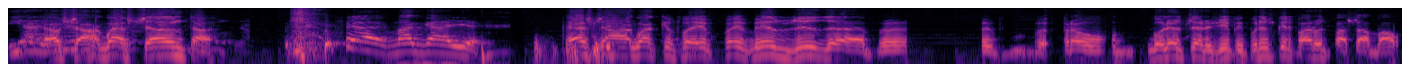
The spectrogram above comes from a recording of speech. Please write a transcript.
E aí, Essa água é santa. Ai, Magaia. Essa água que foi, foi reduzida para o goleiro Sergipe, por isso que ele parou de passar mal.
